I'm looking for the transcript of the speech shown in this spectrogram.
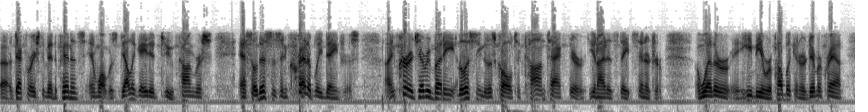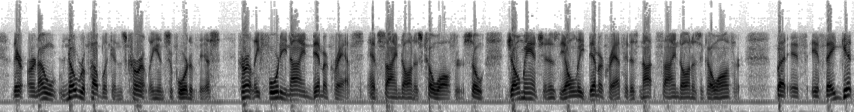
uh, Declaration of Independence and what was delegated to Congress. And so this is incredibly dangerous. I encourage everybody listening to this call to contact their United States senator, whether he be a Republican or a Democrat. There are no no Republicans currently in support of this. Currently, 49 Democrats have signed on as co-authors. So Joe Manchin is the only Democrat that has not signed on as a co-author. But if if they get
